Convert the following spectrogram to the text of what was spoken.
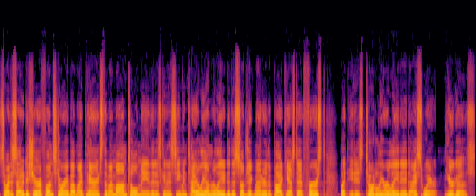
So I decided to share a fun story about my parents that my mom told me that is going to seem entirely unrelated to the subject matter of the podcast at first, but it is totally related, I swear. Here goes.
